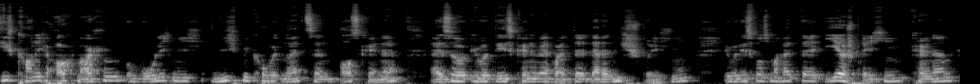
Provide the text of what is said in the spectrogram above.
Dies kann ich auch machen, obwohl ich mich nicht mit Covid-19 auskenne. Also über das können wir heute leider nicht sprechen. Über das, was wir heute eher sprechen können,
